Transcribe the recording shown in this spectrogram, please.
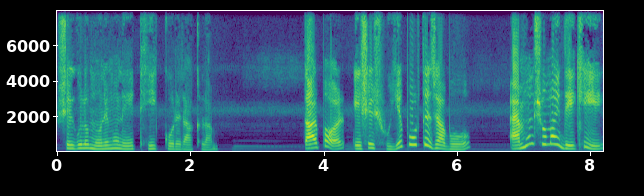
সেগুলো মনে মনে ঠিক করে রাখলাম। তারপর এসে শুয়ে পড়তে যাব। এমন সময় দেখি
